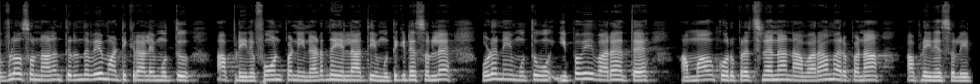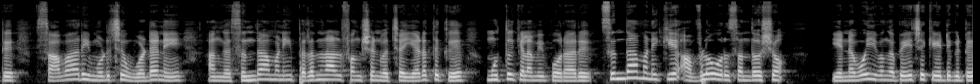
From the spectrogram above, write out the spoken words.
எவ்வளோ சொன்னாலும் திருந்தவே மாட்டிக்கிறாளே முத்து அப்படின்னு ஃபோன் பண்ணி நடந்த எல்லாத்தையும் முத்துக்கிட்ட சொல்ல உடனே முத்துவும் இப்போவே வரேன் அத்தை. அம்மாவுக்கு ஒரு பிரச்சனைனா நான் வராமல் இருப்பேனா? அப்படின்னு சொல்லிட்டு சவாரி முடித்த உடனே அங்கே சிந்தாமணி பிறந்தநாள் ஃபங்க்ஷன் வச்ச இடத்துக்கு முத்து கிளம்பி போகிறாரு சிந்தாமணிக்கு அவ்வளோ ஒரு சந்தோஷம். என்னவோ இவங்க பேச்சை கேட்டுக்கிட்டு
